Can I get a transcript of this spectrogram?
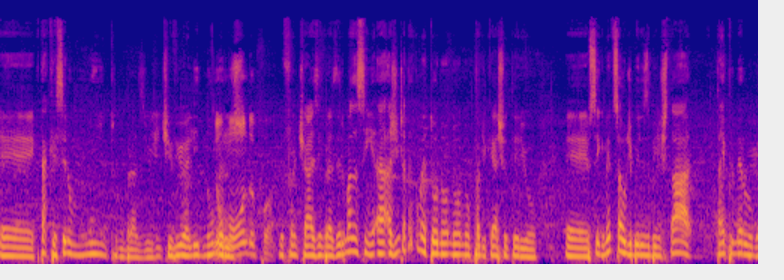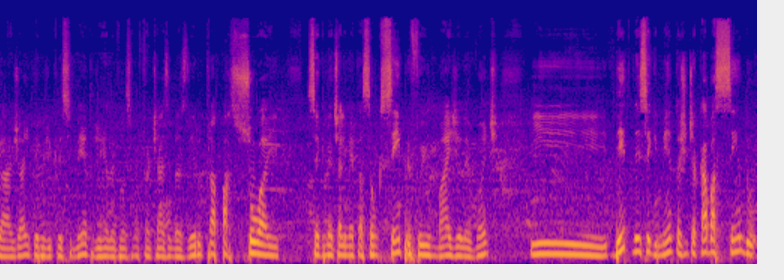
É, que está crescendo muito no Brasil. A gente viu ali No números mundo, pô. do franchising brasileiro, mas assim, a, a gente até comentou no, no- no podcast anterior, é, o segmento de saúde, beleza e bem-estar está em primeiro lugar já em termos de crescimento, de relevância no franchising brasileiro, ultrapassou aí o segmento de alimentação, que sempre foi o mais relevante, e dentro desse segmento a gente acaba sendo,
